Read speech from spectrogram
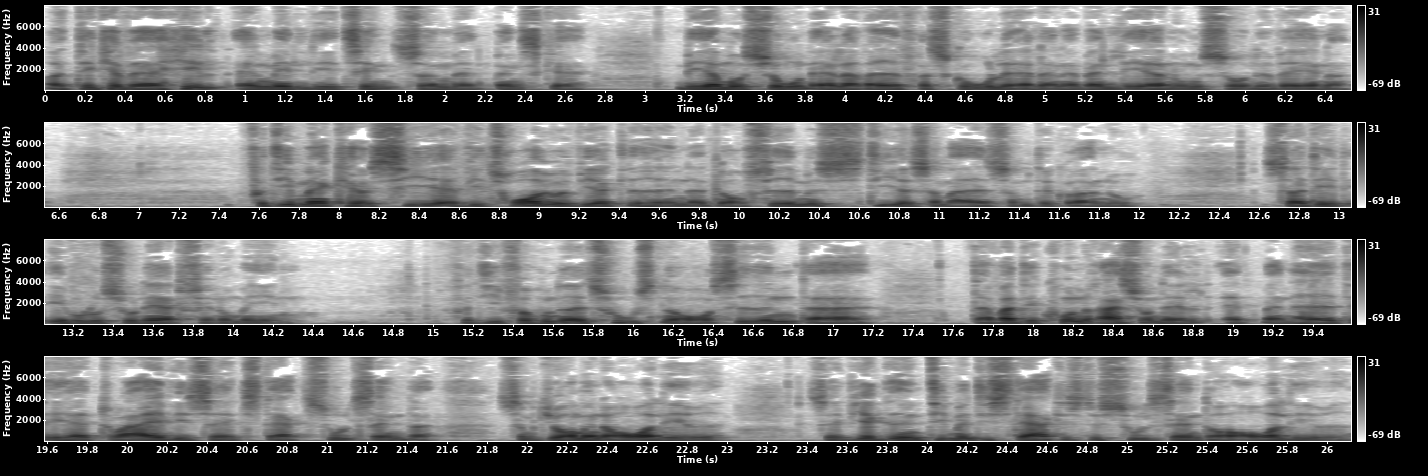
Og det kan være helt almindelige ting, som at man skal mere motion allerede fra skolealderen, at man lærer nogle sunde vaner. Fordi man kan jo sige, at vi tror jo i virkeligheden, at når fedme stiger så meget, som det gør nu, så er det et evolutionært fænomen. Fordi for 100.000 år siden, der der var det kun rationelt, at man havde det her drive i sig, et stærkt sultcenter, som gjorde, at man overlevede. Så i virkeligheden, de med de stærkeste sultcenter overlevede.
